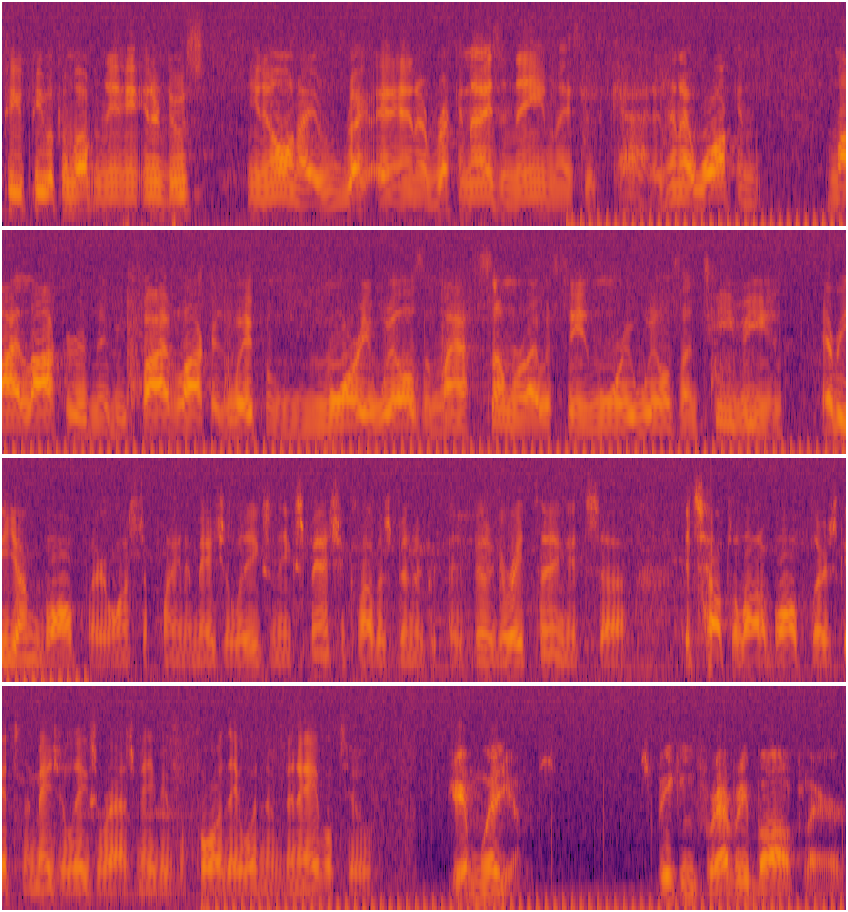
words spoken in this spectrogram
pe- people come up and introduce, you know, and I, and I recognize the name and I says, God, and then I walk in my locker maybe five lockers away from Maury Wills, and last summer I was seeing Maury Wills on TV. And Every young ball player wants to play in the major leagues, and the expansion club has been a, has been a great thing. It's, uh, it's helped a lot of ball players get to the major leagues, whereas maybe before they wouldn't have been able to. Jim Williams, speaking for every ball player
